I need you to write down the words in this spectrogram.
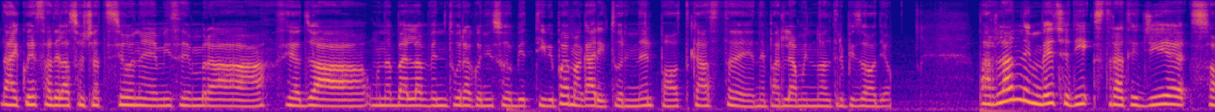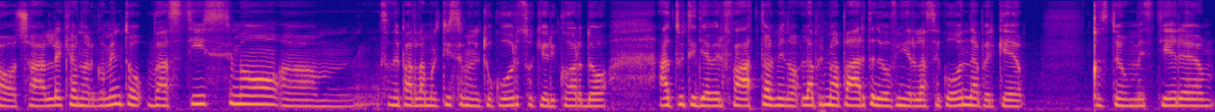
Dai, questa dell'associazione mi sembra sia già una bella avventura con i suoi obiettivi. Poi magari torni nel podcast e ne parliamo in un altro episodio. Parlando invece di strategie social, che è un argomento vastissimo, um, se ne parla moltissimo nel tuo corso, che io ricordo a tutti di aver fatto, almeno la prima parte, devo finire la seconda perché questo è un mestiere,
